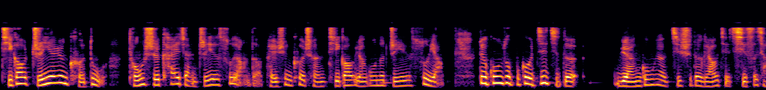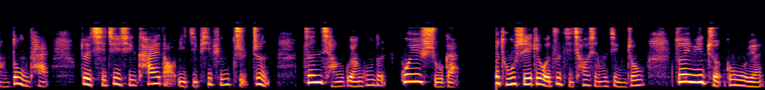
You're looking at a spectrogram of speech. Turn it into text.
提高职业认可度。同时开展职业素养的培训课程，提高员工的职业素养。对工作不够积极的员工，要及时的了解其思想动态，对其进行开导以及批评指正，增强员工的归属感。这同时也给我自己敲响了警钟。作为一名准公务员，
